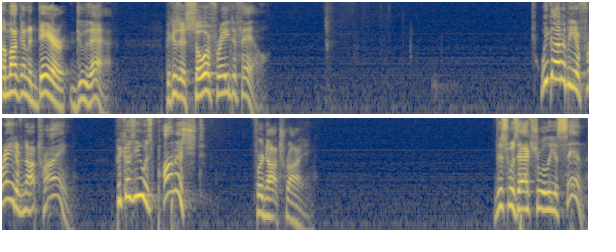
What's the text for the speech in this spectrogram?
I'm not going to dare do that because they're so afraid to fail. We got to be afraid of not trying because he was punished for not trying. This was actually a sin,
